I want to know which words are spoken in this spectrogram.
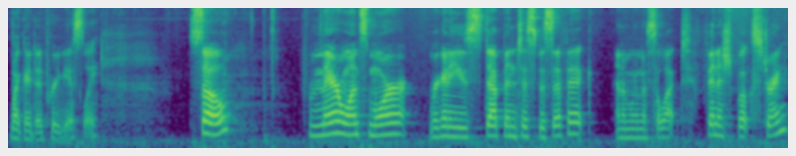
like I did previously. So from there, once more, we're going to use step into specific, and I'm going to select finish book string.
